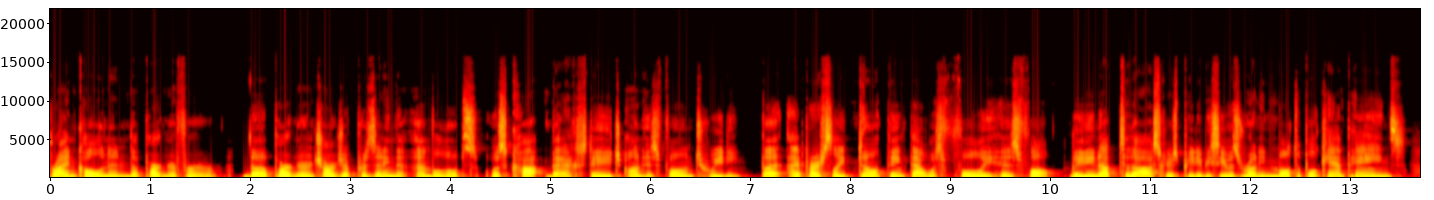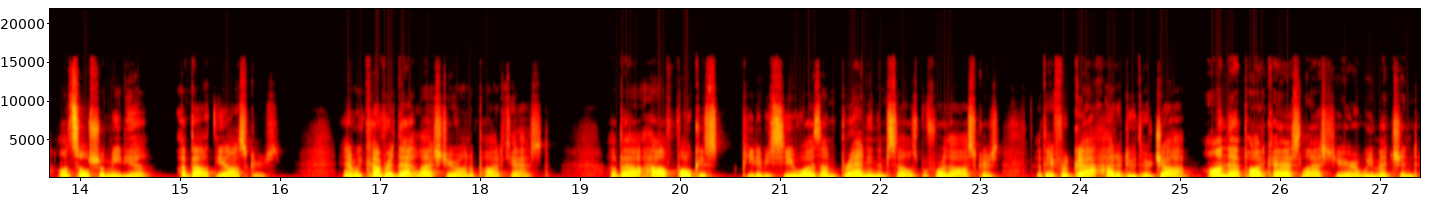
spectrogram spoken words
Brian Cullinan, the partner for the partner in charge of presenting the envelopes, was caught backstage on his phone tweeting. But I personally don't think that was fully his fault. Leading up to the Oscars, PWC was running multiple campaigns on social media about the Oscars. And we covered that last year on a podcast about how focused PWC was on branding themselves before the Oscars that they forgot how to do their job. On that podcast last year, we mentioned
